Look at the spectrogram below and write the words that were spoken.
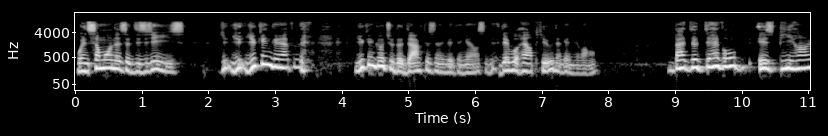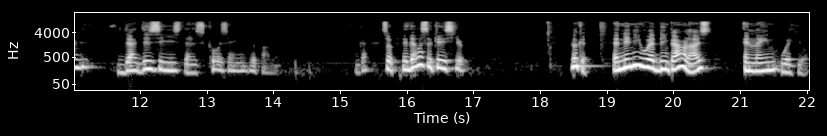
When someone has a disease, you, you, you can get, you can go to the doctors and everything else. They will help you, don't get me wrong. But the devil is behind that disease that is causing the problem. Okay? So that was the case here. Look and many who had been paralyzed and lame were healed.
